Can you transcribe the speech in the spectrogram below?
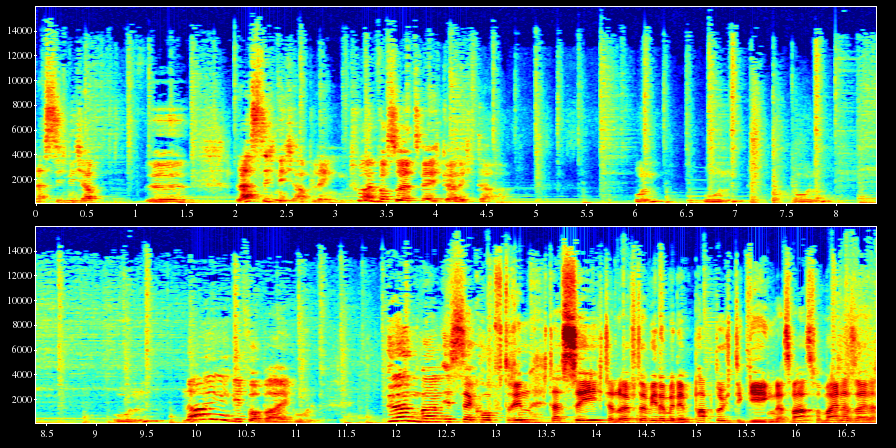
Lass dich nicht ab. Äh, lass dich nicht ablenken. Tu einfach so, als wäre ich gar nicht da. Und, und, und, und. Nein, er geht vorbei, gut. Irgendwann ist der Kopf drin, das sehe ich. Da läuft er wieder mit dem Papp durch die Gegend. Das war's von meiner Seite.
